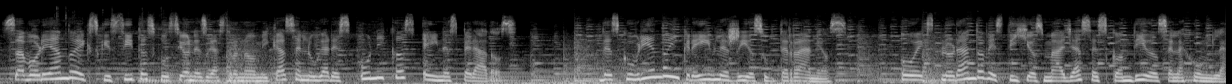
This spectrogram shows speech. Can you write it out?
saboreando exquisitas fusiones gastronómicas en lugares únicos e inesperados, descubriendo increíbles ríos subterráneos o explorando vestigios mayas escondidos en la jungla.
